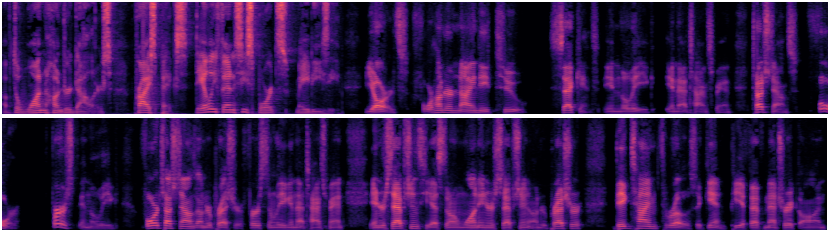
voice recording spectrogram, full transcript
up to $100. PrizePicks, daily fantasy sports made easy. Yards, 492, second in the league in that time span. Touchdowns, four, first in the league. Four touchdowns under pressure, first in league in that time span. Interceptions, he has thrown one interception under pressure. Big time throws, again, PFF metric on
